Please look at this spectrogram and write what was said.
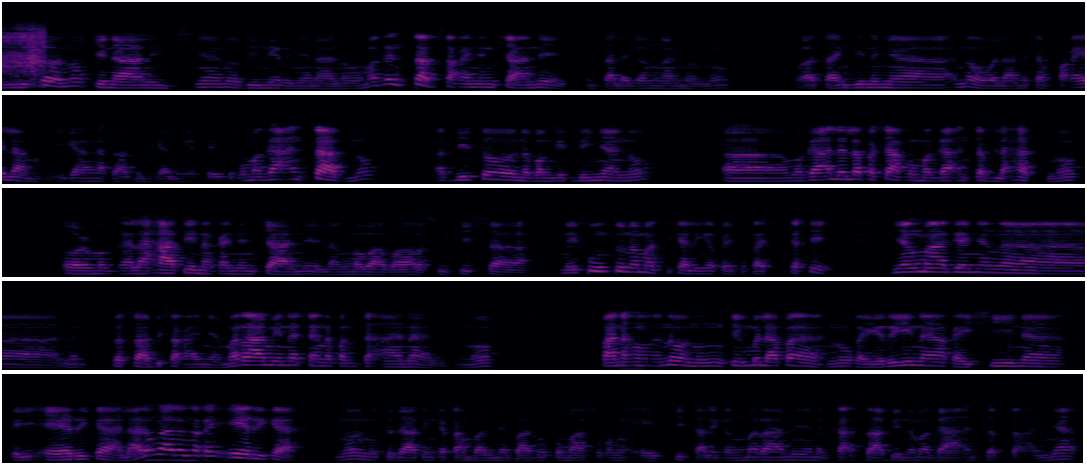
Dito no, challenge niya no, dinner niya na no. Mag-unsub sa kanyang channel kung talagang ano no. At uh, hindi na niya ano, wala na siyang pakialam. Ika nga sabi ni Kalinga Pedro, kung mag-unsub no. At dito nabanggit din niya no, uh, mag-aalala pa siya kung mag-unsub lahat no or magkalahati ng kanyang channel ang mababawas which is uh, may punto naman si Kalinga Pedro kasi kasi yung mga ganyang uh, nagsasabi sa kanya marami na siyang napagdaanan no? Panahon ano nung simula pa no kay Rina, kay Sheena, kay Erica, lalo lalo na kay Erica no no sa dating katambal niya bago pumasok ang EDSI talagang marami na nagsasabi na mag-aansab sa kanya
